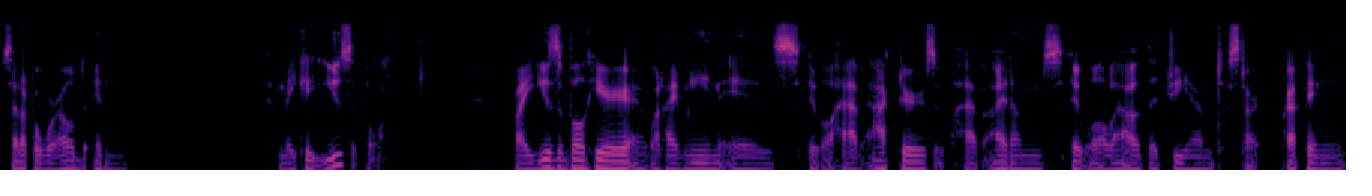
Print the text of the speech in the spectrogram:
set up a world and, and make it usable. By usable here, what I mean is it will have actors, it will have items, it will allow the GM to start prepping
